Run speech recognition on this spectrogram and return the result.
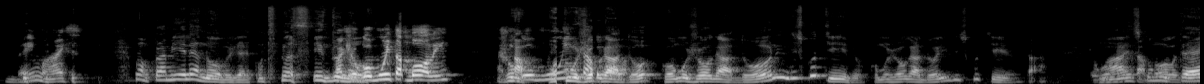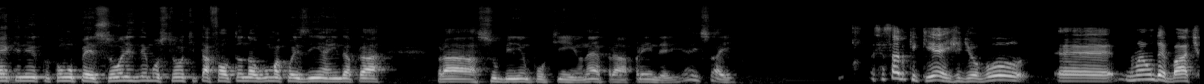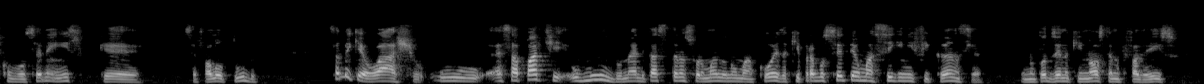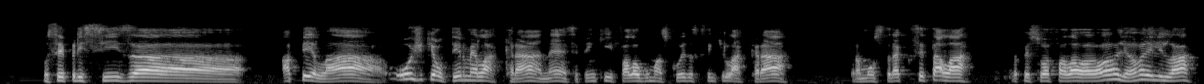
bem mais. Bom, para mim ele é novo já, continua sendo. Mas novo. jogou muita bola, hein? Jogou Não, muita como jogador, bola. como jogador indiscutível, como jogador indiscutível, tá? Jogou Mas como bola, técnico, como pessoa, ele demonstrou que está faltando alguma coisinha ainda para subir um pouquinho, né? Para aprender. é isso aí. Você sabe o que, que é, Gidio? Eu vou. É, não é um debate com você nem isso, porque você falou tudo. Sabe o que eu acho? O, essa parte, o mundo, né, ele está se transformando numa coisa que para você ter uma significância, eu não estou dizendo que nós temos que fazer isso, você precisa apelar. Hoje que é o termo é lacrar, né? Você tem que falar algumas coisas que você tem que lacrar para mostrar que você está lá, para a pessoa falar, olha, olha ele lá.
